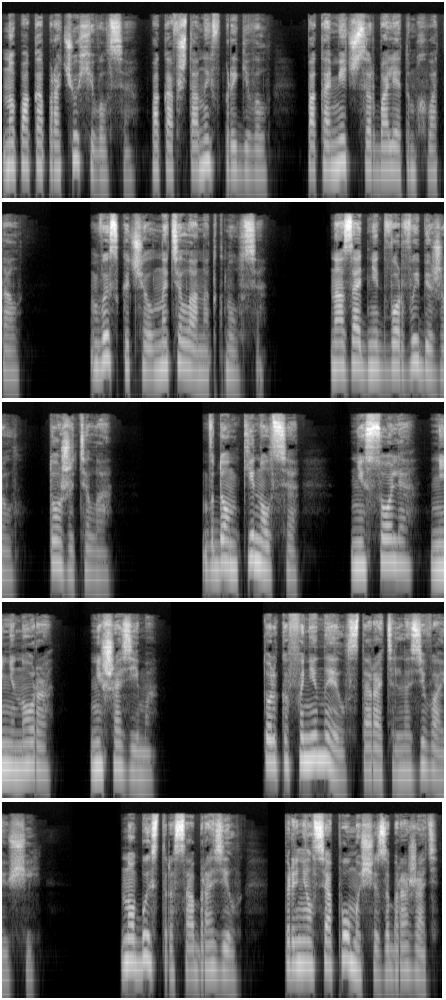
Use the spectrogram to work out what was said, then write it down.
но пока прочухивался, пока в штаны впрыгивал, пока меч с арбалетом хватал, выскочил, на тела наткнулся. На задний двор выбежал, тоже тела. В дом кинулся ни Соля, ни Нинора, ни Шазима. Только Фанинейл, старательно зевающий. Но быстро сообразил, принялся помощь изображать.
